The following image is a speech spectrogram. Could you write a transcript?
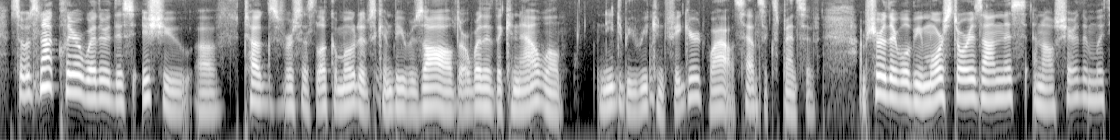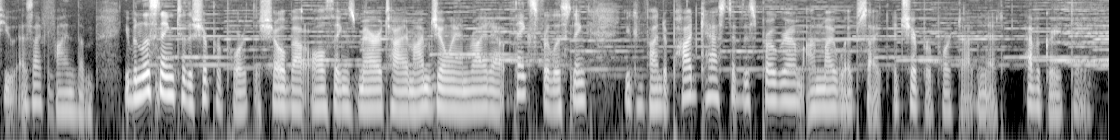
So it's not clear whether this issue of tugs versus locomotives can be resolved or whether the canal will need to be reconfigured? Wow, it sounds expensive. I'm sure there will be more stories on this, and I'll share them with you as I find them. You've been listening to The Ship Report, the show about all things maritime. I'm Joanne Rideout. Thanks for listening. You can find a podcast of this program on my website at shipreport.net. Have a great day.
